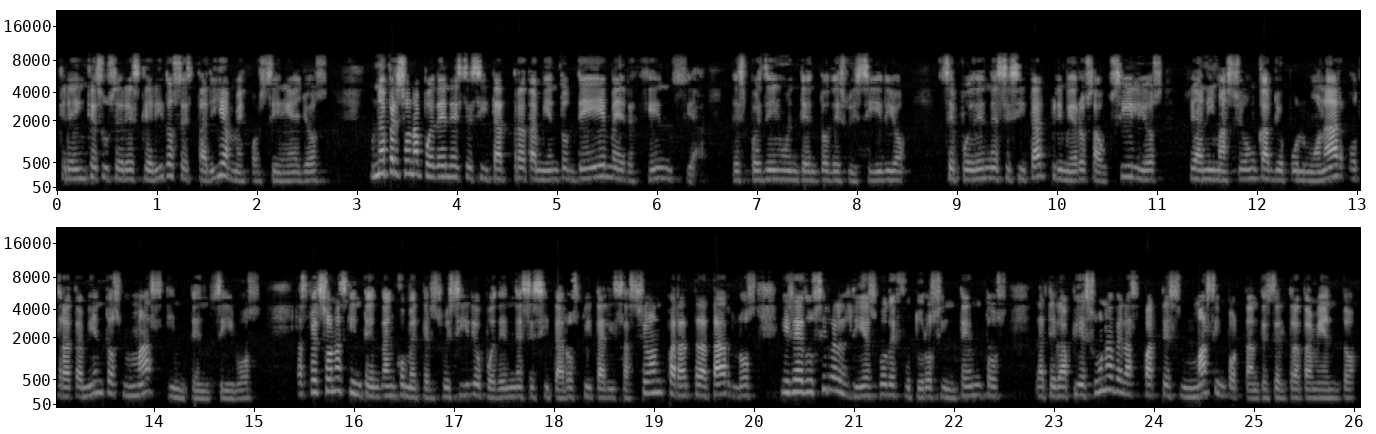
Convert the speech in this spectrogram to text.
creen que sus seres queridos estarían mejor sin ellos. Una persona puede necesitar tratamiento de emergencia después de un intento de suicidio. Se pueden necesitar primeros auxilios reanimación cardiopulmonar o tratamientos más intensivos. Las personas que intentan cometer suicidio pueden necesitar hospitalización para tratarlos y reducir el riesgo de futuros intentos. La terapia es una de las partes más importantes del tratamiento.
